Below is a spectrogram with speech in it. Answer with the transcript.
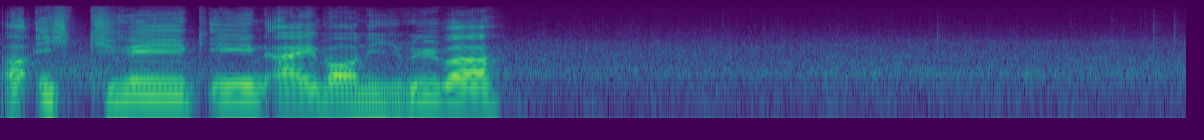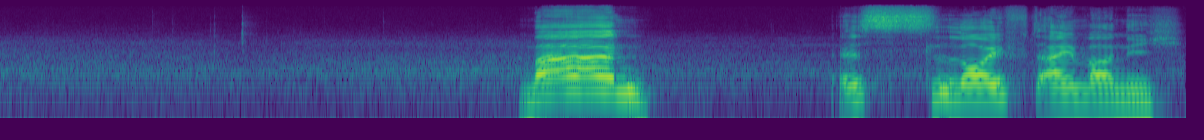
Ah, ich krieg ihn einfach nicht rüber. Mann! Es läuft einfach nicht.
